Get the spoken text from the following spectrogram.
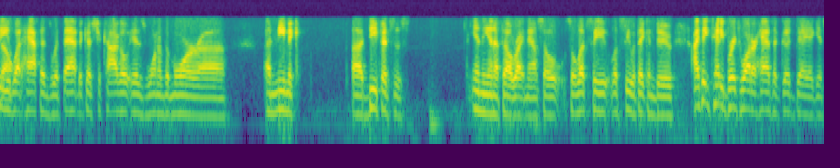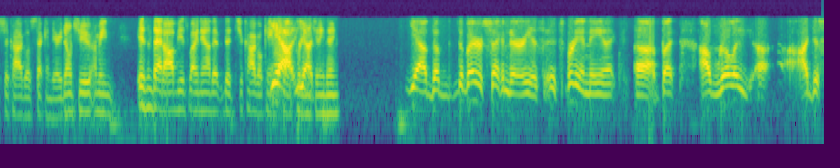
see what happens with that because Chicago is one of the more uh, anemic uh, defenses in the NFL right now. So so let's see let's see what they can do. I think Teddy Bridgewater has a good day against Chicago's secondary, don't you? I mean, isn't that obvious by now that that Chicago can't yeah, pretty yeah. much anything? Yeah, the the Bears secondary is it's pretty anemic, uh, but I really uh, I just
